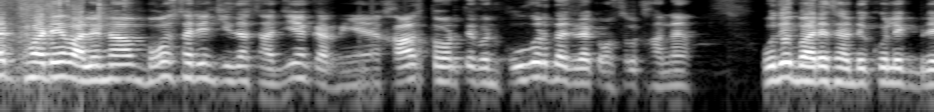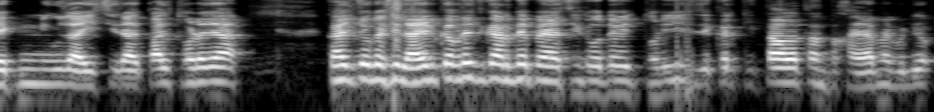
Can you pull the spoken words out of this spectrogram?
ਅੱਜ ਤੁਹਾਡੇ ਹਵਾਲੇ ਨਾਲ ਬਹੁਤ ਸਾਰੀਆਂ ਚੀਜ਼ਾਂ ਸਾਂਝੀਆਂ ਕਰਨੀਆਂ। ਖਾਸ ਤੌਰ ਤੇ ਵਨਕੂਵਰ ਦਾ ਜਿਹੜਾ ਕੌਂਸਲ ਖਾਨਾ ਹੈ ਉਹਦੇ ਬਾਰੇ ਸਾਡੇ ਕੋਲ ਇੱਕ ਬ੍ਰੇਕਿੰਗ ਨਿਊਜ਼ ਆਈ ਸੀ ਕੱਲ ਥੋੜਾ ਜਿਹਾ ਕੱਲ ਚੋਂ ਅਸੀਂ ਲਾਈਵ ਕਵਰੇਜ ਕਰਦੇ ਪਏ ਸੀ, ਤਾਂ ਉਹਦੇ ਵਿੱਚ ਥੋੜੀ ਜਿਹੀ ਜ਼ਿਕਰ ਕੀਤਾ, ਉਹਦਾ ਤੁਹਾਨੂੰ ਦਿਖਾਇਆ ਮੈਂ ਵੀਡੀਓ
